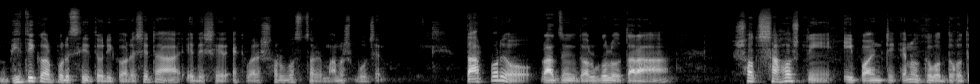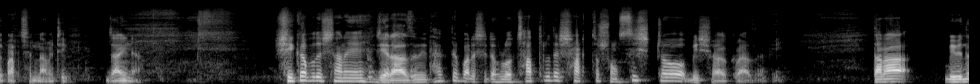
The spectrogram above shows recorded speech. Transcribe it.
ভীতিকর পরিস্থিতি তৈরি করে, সেটা এদেশের একেবারে সর্বস্তরের মানুষ বোঝেন। তারপরেও রাজনৈতিক দলগুলো তারা সৎসাহস নিয়ে এই পয়েন্টে কেন ঐক্যবদ্ধ হতে পারছেন না আমি ঠিক জানি না। শিক্ষা প্রতিষ্ঠানে যে রাজনীতি থাকতে পারে সেটা হলো ছাত্রদের স্বার্থ সংশ্লিষ্ট বিষয়ক রাজনীতি। তারা বিভিন্ন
